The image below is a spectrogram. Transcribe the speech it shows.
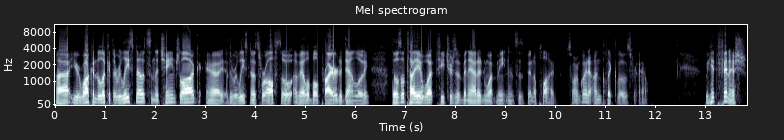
Uh, you're welcome to look at the release notes and the change log. Uh, the release notes were also available prior to downloading. Those will tell you what features have been added and what maintenance has been applied. So I'm going to unclick those for now. We hit finish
